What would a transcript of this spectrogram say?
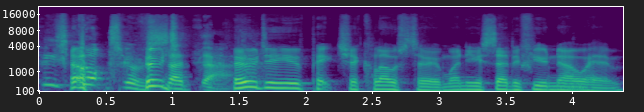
He's So, got to have said that. Who do you picture close to him when you said if you know him?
